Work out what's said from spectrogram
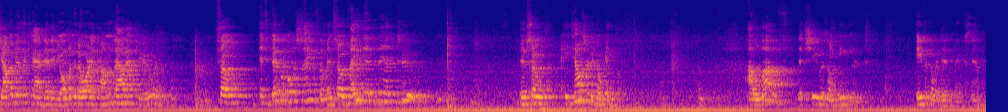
shove them in the cabinet and you open the door and it comes out at you. So it's biblical to save them. And so they did then too. And so he tells her to go get them. I love that she was obedient, even though it didn't make sense.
